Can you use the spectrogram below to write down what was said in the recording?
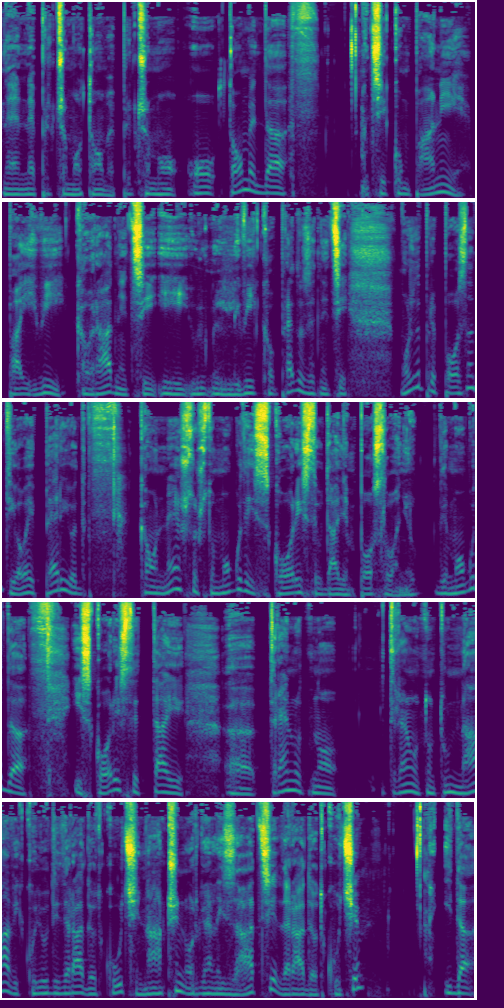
ne, ne pričamo o tome. Pričamo o tome da će kompanije, pa i vi kao radnici i, ili vi kao preduzetnici možda prepoznati ovaj period kao nešto što mogu da iskoriste u daljem poslovanju, gde mogu da iskoriste taj uh, trenutno trenutno tu naviku ljudi da rade od kuće, način organizacije da rade od kuće i da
